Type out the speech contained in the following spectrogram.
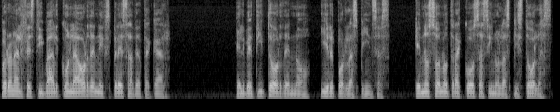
fueron al festival con la orden expresa de atacar. El Betito ordenó ir por las pinzas, que no son otra cosa sino las pistolas,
